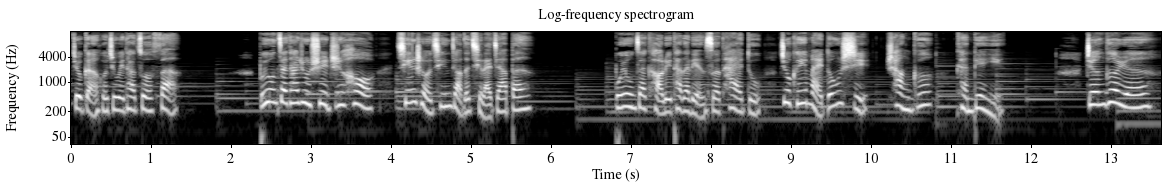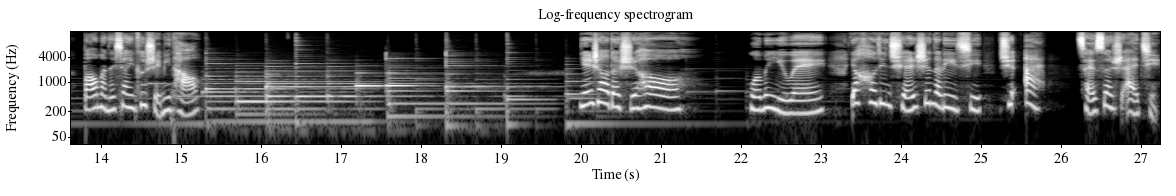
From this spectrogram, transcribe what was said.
就赶回去为他做饭，不用在他入睡之后轻手轻脚的起来加班。不用再考虑他的脸色态度，就可以买东西、唱歌、看电影，整个人饱满的像一颗水蜜桃。年少的时候，我们以为要耗尽全身的力气去爱，才算是爱情，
